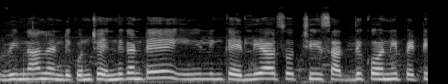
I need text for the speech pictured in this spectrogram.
వినాలండి. కొంచెం ఎందుకంటే వీళ్ళు ఇంకా ఎర్లీ అవర్స్ వచ్చి సర్దుకొని పెట్టి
